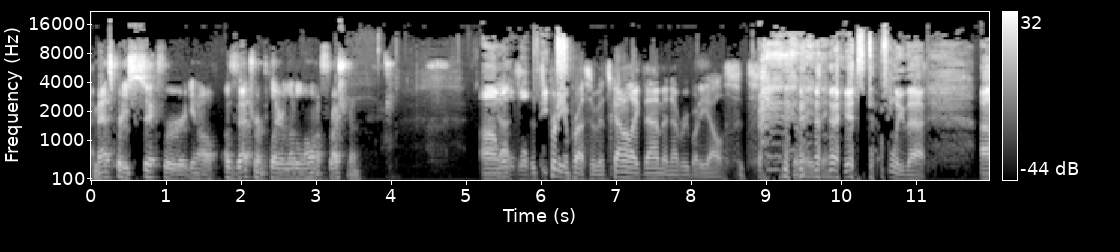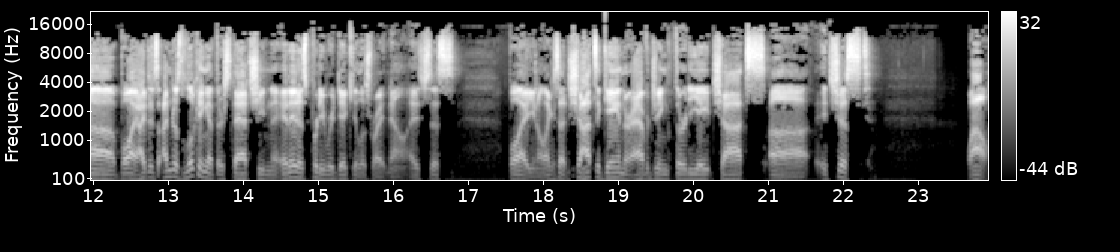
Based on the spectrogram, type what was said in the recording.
I mean that's pretty sick for you know a veteran player, let alone a freshman. Um, yeah, well, well, it's pretty impressive. It's kind of like them and everybody else. It's, it's amazing. it's definitely that. Uh, boy, I just I'm just looking at their stat sheet and it is pretty ridiculous right now. It's just boy, you know, like I said, shots a game. They're averaging 38 shots. Uh, it's just wow.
